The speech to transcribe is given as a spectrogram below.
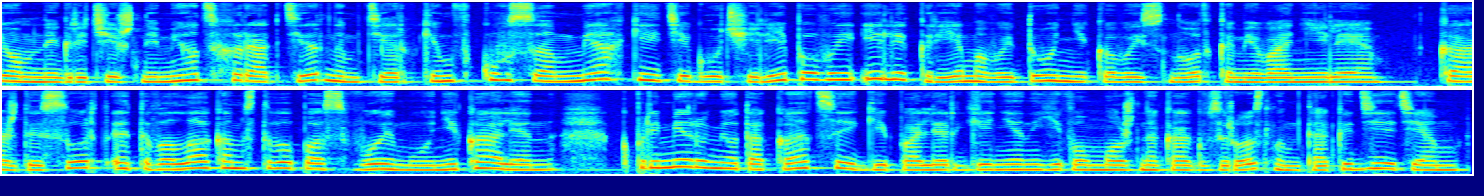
Темный гречишный мед с характерным терпким вкусом, мягкий тягучий липовый или кремовый донниковый с нотками ванили. Каждый сорт этого лакомства по-своему уникален. К примеру, мед акации гипоаллергенен, его можно как взрослым, так и детям.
